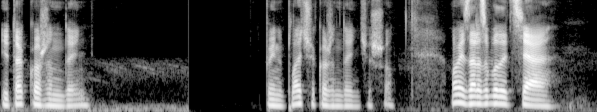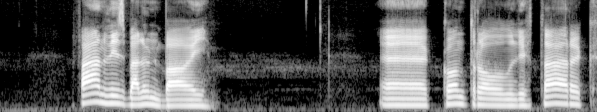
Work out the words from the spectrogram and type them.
і так кожен день. Він плаче кожен день чи що. Ой, зараз буде ця. Fun with Balloon Boy. Е, Control ліхтарик.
